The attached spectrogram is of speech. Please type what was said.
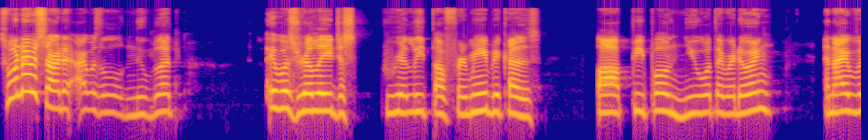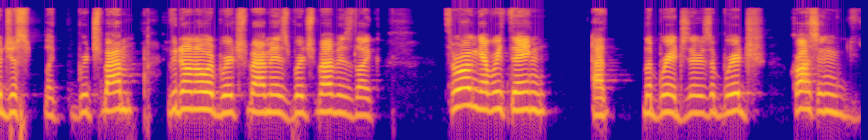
So when I started, I was a little nooblet. It was really just really tough for me because uh people knew what they were doing. And I would just like bridge spam. If you don't know what bridge spam is, bridge spam is like throwing everything at the bridge. There's a bridge crossing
